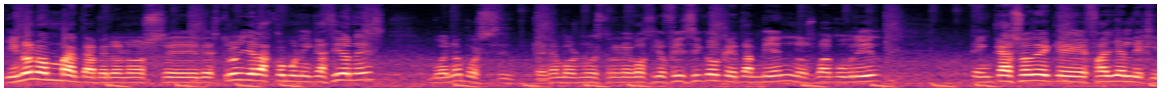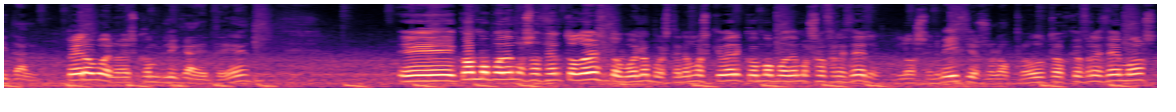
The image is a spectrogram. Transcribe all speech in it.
y no nos mata, pero nos destruye las comunicaciones, bueno, pues tenemos nuestro negocio físico que también nos va a cubrir en caso de que falle el digital. Pero bueno, es complicadete. ¿eh? ¿eh? cómo podemos hacer todo esto? Bueno, pues tenemos que ver cómo podemos ofrecer los servicios o los productos que ofrecemos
